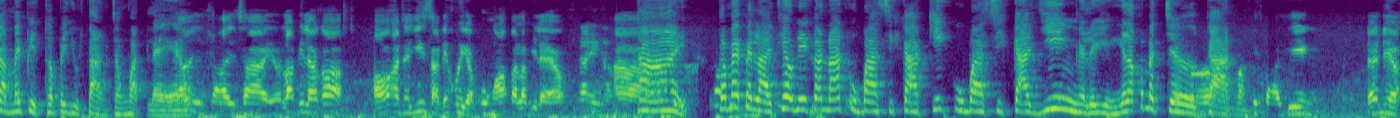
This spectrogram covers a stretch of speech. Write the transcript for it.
จำไม่ผิดเธอไปอยู่ต่างจังหวัดแล้ว ใช่ใช่ใช่รอบที่แล้วก็อ๋ออาจจะยิ่งศักดิ์ได้คุยกับครูเงาะไปรอบที่แล้วใช่ครับ อ่า ใช่ ก็ไม่เป็นไรเที่ยวนี้ก็นัดอุบาสิกากิกอุบาสิกายิ่งอะไรอย่างนี้เราก็มาเจอกัน อุบาสิกายิ่ง แล้วเดี๋ยว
